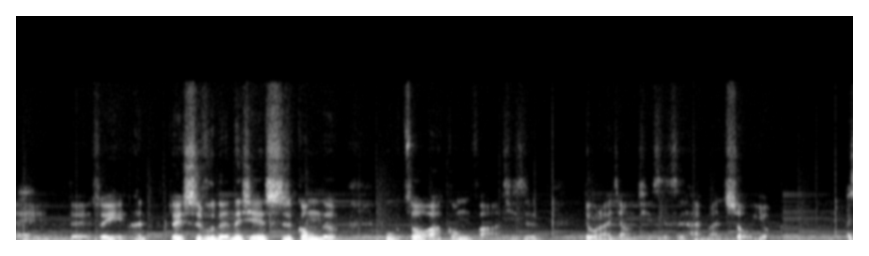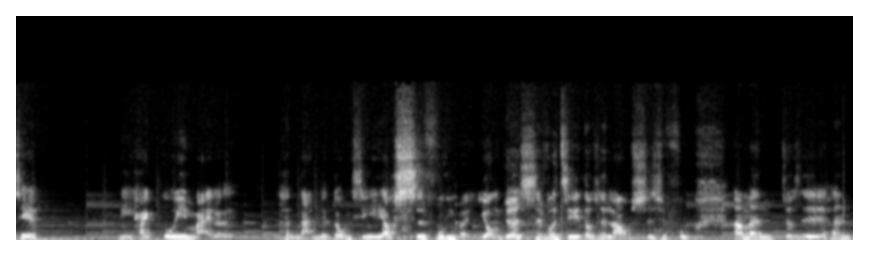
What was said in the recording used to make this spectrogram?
哎，对，所以很对师傅的那些施工的步骤啊、功法，其实对我来讲其实是还蛮受用的。而且你还故意买了。很难的东西要师傅们用，就是师傅其实都是老师傅，他们就是很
